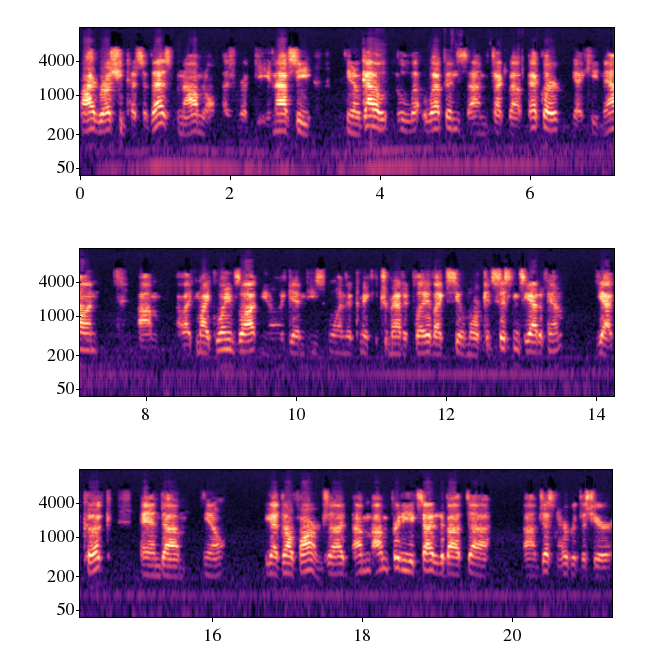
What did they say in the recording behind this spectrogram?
five rushing touchdowns. That is phenomenal as a rookie. And obviously, you know, got a, weapons. Um, talked about Ekeler, you got Keenan Allen. Um, I like Mike Williams a lot. You know, again, he's one that can make the dramatic play. I'd like to see a more consistency out of him. You got Cook, and um, you know, you got Del Farms. Uh, I'm I'm pretty excited about uh, um, Justin Herbert this year,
